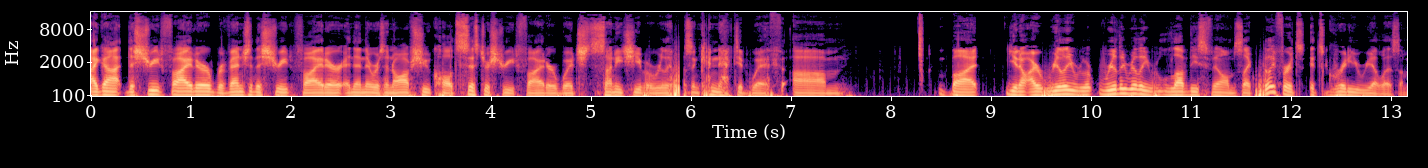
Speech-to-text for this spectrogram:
I got the Street Fighter, Revenge of the Street Fighter, and then there was an offshoot called Sister Street Fighter, which Sonny Chiba really wasn't connected with. Um, but you know, I really, really, really love these films, like really for its its gritty realism.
